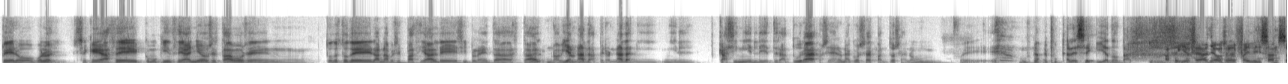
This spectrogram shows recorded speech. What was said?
Pero bueno, sé que hace como 15 años estábamos en, todo esto de las naves espaciales y planetas tal, no había nada, pero nada, ni, ni casi ni en literatura, o sea, era una cosa espantosa, ¿no? Fue una época de sequía total. Hace 15 años, el Finding Suns,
